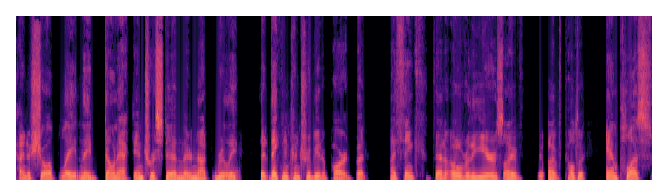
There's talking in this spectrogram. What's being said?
kind of show up late and they don't act interested and they're not really they, they can contribute a part. But I think that over the years I've I've cultivated and plus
